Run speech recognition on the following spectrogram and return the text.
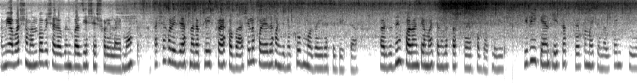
আমি আবার সমানভাবে সারাগুন বাজিয়ে শেষ করে লাইমো। আশা করি যে আপনারা প্লিজ ট্রাই করবা। আসলে করে দেখুন যে খুব মজাই রেসিপিটা আর যদি ফরওয়ান্টে আমার চ্যানেলে সাবস্ক্রাইব করবা please if you can please subscribe to my channel thank you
